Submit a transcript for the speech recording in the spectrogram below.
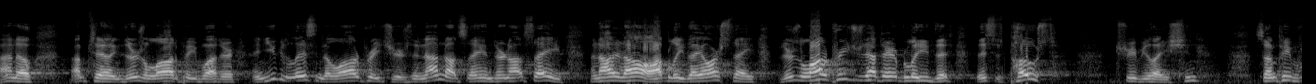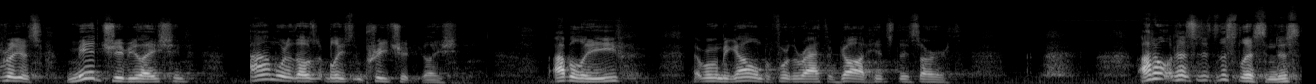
I know, I'm telling you, there's a lot of people out there, and you can listen to a lot of preachers, and I'm not saying they're not saved. Not at all. I believe they are saved. But there's a lot of preachers out there that believe that this is post tribulation. Some people believe it's mid tribulation. I'm one of those that believes in pre tribulation. I believe that we're going to be gone before the wrath of God hits this earth. I don't just, just listen. Just,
